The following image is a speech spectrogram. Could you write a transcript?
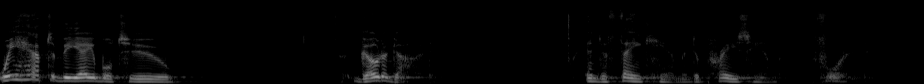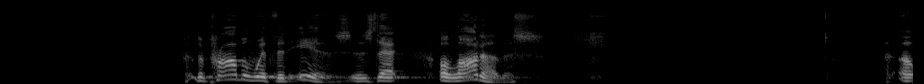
We have to be able to go to God and to thank Him and to praise Him for it. The problem with it is, is that a lot of us, a,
